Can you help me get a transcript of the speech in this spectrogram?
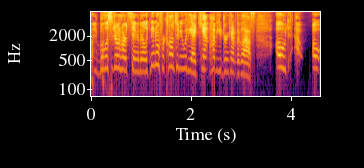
Melissa Joan Hart standing there like, no, no, for continuity, I can't have you drink out of the glass. Oh, d- oh,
